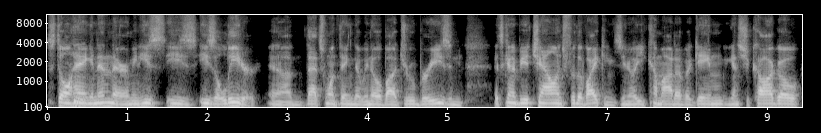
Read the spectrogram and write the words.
still hmm. hanging in there. I mean, he's he's he's a leader. Um, that's one thing that we know about Drew Brees, and it's going to be a challenge for the Vikings. You know, you come out of a game against Chicago.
